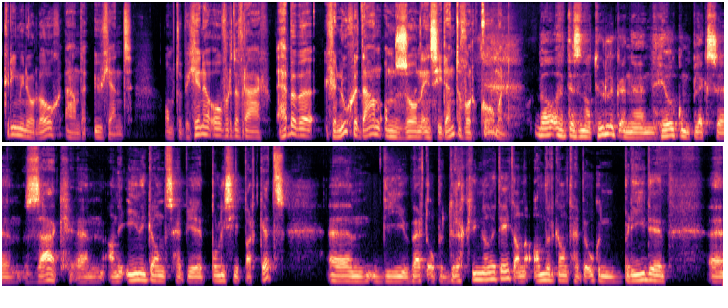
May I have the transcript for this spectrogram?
criminoloog aan de UGent. Om te beginnen over de vraag: hebben we genoeg gedaan om zo'n incident te voorkomen? Wel, het is natuurlijk een, een heel complexe zaak. Ehm, aan de ene kant heb je politie-parket, ehm, die werkt op drugcriminaliteit. Aan de andere kant heb je ook een brede, eh,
